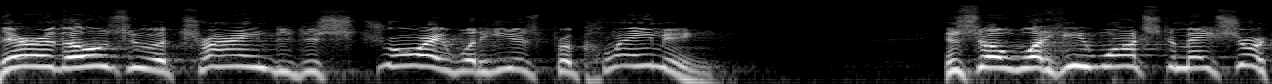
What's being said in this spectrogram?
There are those who are trying to destroy what he is proclaiming. And so, what he wants to make sure,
